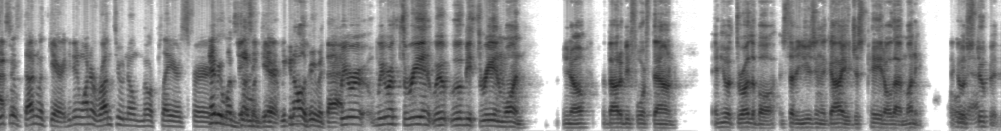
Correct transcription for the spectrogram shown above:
Zeke was done with Garrett. He didn't want to run through no more players for. everyone's done Jason with Garrett. We can all agree with that. We were we were three and we, we would be three and one, you know, about to be fourth down. And he would throw the ball instead of using the guy you just paid all that money. Like Oh, it was yeah. stupid.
